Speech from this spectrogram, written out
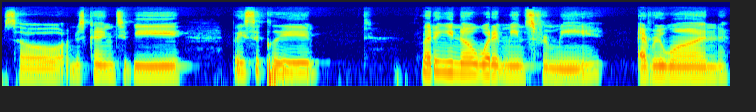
So, I'm just going to be basically letting you know what it means for me. Everyone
